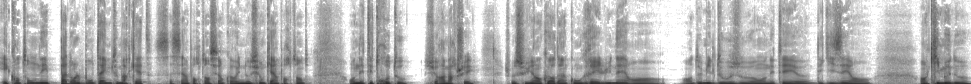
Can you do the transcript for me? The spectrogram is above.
et quand on n'est pas dans le bon time to market, ça c'est important, c'est encore une notion qui est importante. On était trop tôt sur un marché. Je me souviens encore d'un congrès lunaire en, en 2012 où on était euh, déguisé en, en kimono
